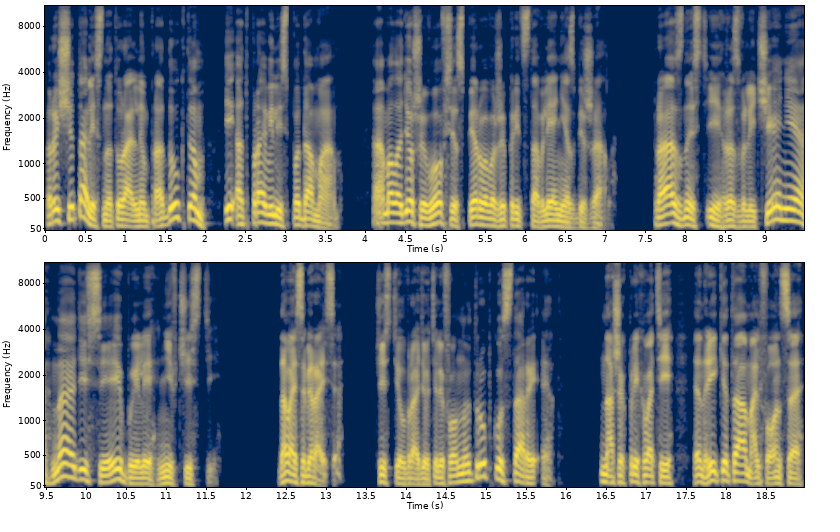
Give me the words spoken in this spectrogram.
рассчитались натуральным продуктом и отправились по домам, а молодежь и вовсе с первого же представления сбежала. Праздность и развлечения на Одиссее были не в чести. «Давай собирайся», — чистил в радиотелефонную трубку старый Эд. «Наших прихвати, Энрике там, Альфонса.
